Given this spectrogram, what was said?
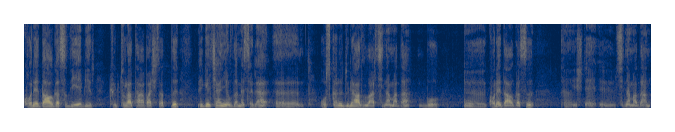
Kore dalgası diye bir kültür hata başlattı. Ve geçen yılda mesela e, Oscar ödülü aldılar sinemada. Bu e, Kore dalgası e, işte e, sinemadan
